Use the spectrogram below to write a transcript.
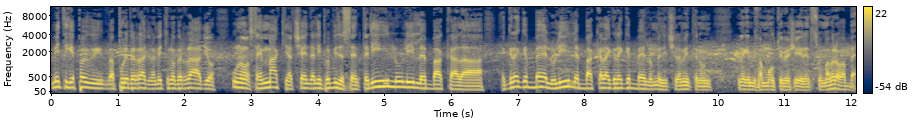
metti che poi va pure per radio, la mettono per radio, uno sta in macchina, accende all'improvviso e sente Lillo, Lillo e Baccalà, e Greg è bello, Lillo e Baccalà e Greg è bello, a me sinceramente non, non è che mi fa molto piacere, insomma, però vabbè.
